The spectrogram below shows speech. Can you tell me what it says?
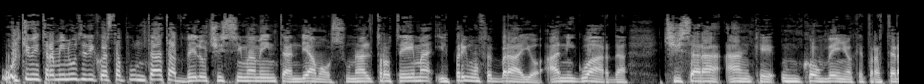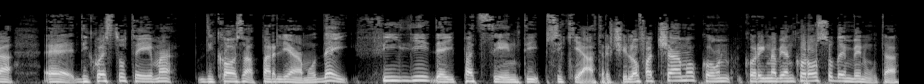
Ultimi tre minuti di questa puntata, velocissimamente andiamo su un altro tema. Il primo febbraio a Niguarda ci sarà anche un convegno che tratterà eh, di questo tema. Di cosa parliamo? Dei figli dei pazienti psichiatrici. Lo facciamo con Corinna Biancorosso, benvenuta.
